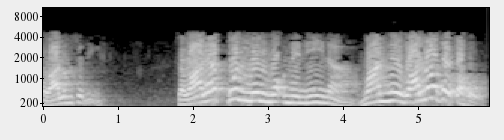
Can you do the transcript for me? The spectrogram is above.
سوال ان سے نہیں ہے۔ سوال ہے کل للمؤمنین، ماننے والوں کو کہو۔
